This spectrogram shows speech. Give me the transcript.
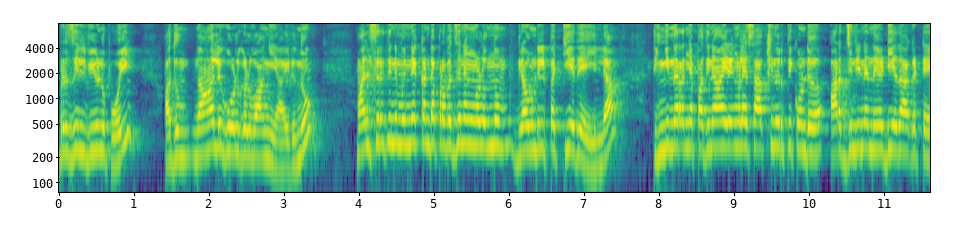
ബ്രസീൽ വീണുപോയി. അതും നാല് ഗോളുകൾ വാങ്ങിയായിരുന്നു. മത്സരത്തിന് മുന്നേ കണ്ട പ്രവചനങ്ങളൊന്നും ഗ്രൗണ്ടിൽ പറ്റിയതേയില്ല. തിങ്ങി നിറഞ്ഞ പതിനായിരങ്ങളെ സാക്ഷി നിർത്തിക്കൊണ്ട് അർജന്റീന നേടിയതാകട്ടെ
